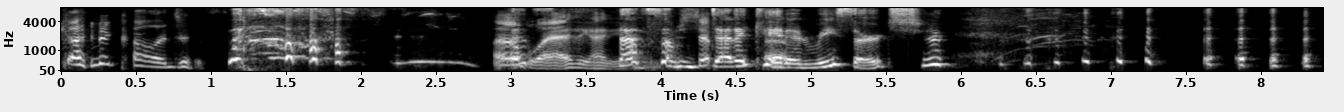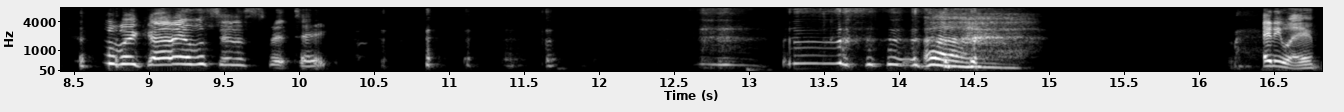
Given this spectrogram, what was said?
gynecologist. Oh boy, I think I need That's some dedicated research. Oh my God, I almost did a spit take. anyway,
